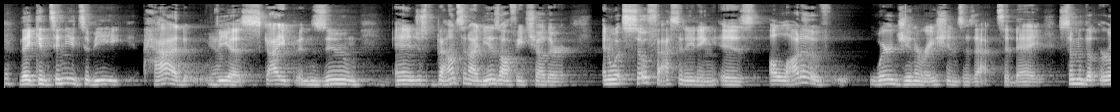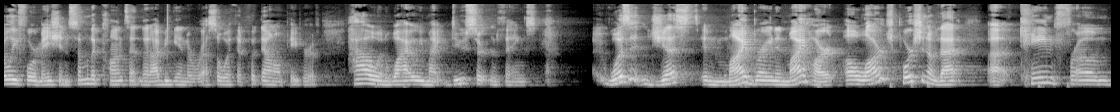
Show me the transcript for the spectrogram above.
they continue to be had yeah. via Skype and Zoom, and just bouncing ideas off each other. And what's so fascinating is a lot of where generations is at today some of the early formations some of the content that i began to wrestle with and put down on paper of how and why we might do certain things wasn't just in my brain and my heart a large portion of that uh, came from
